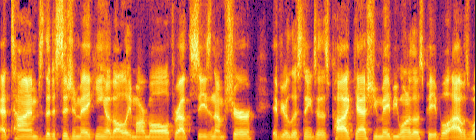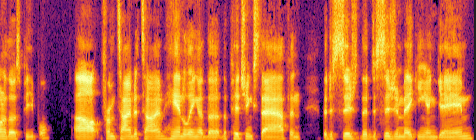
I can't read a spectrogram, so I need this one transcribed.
at times the decision making of Ollie Marmol throughout the season. I'm sure if you're listening to this podcast, you may be one of those people. I was one of those people uh, from time to time, handling of the the pitching staff and the decision the decision making in game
